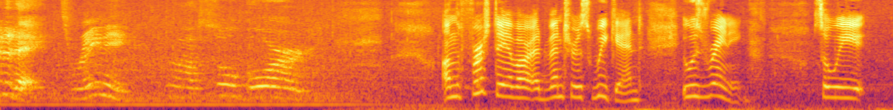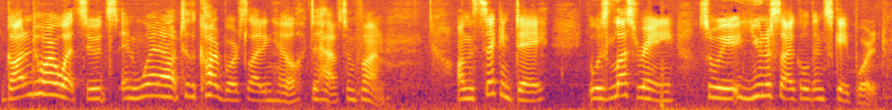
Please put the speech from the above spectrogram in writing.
today? It's raining. Oh, so bored. On the first day of our adventurous weekend, it was raining. So we got into our wetsuits and went out to the cardboard sliding hill to have some fun. On the second day, it was less rainy, so we unicycled and skateboarded.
